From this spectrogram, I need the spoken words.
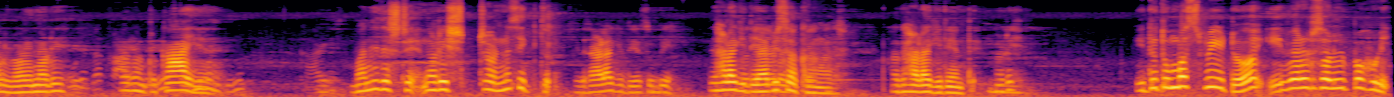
ಅಲ್ವಾ? ನೋಡಿ ಅದುಂಟು ಕಾಯಿ. ಬಂದಿದ್ದಷ್ಟೇ ನೋಡಿ ಇಷ್ಟು ಹಣ್ಣು ಸಿಕ್ತು. ಇದು ಹಾಳಾಗಿದೆ ಸುಬ್ಬಿ. ಇದು ಹಾಳಾಗಿದೆಯಾ ಬಿಸಾಕು ಹಂಗಾದ್ರೆ. ಅದು ಹಾಳಾಗಿದೆ ಅಂತೆ. ನೋಡಿ. ಇದು ತುಂಬ ಸ್ವೀಟು ಇವೆರಡು ಸ್ವಲ್ಪ ಹುಳಿ.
